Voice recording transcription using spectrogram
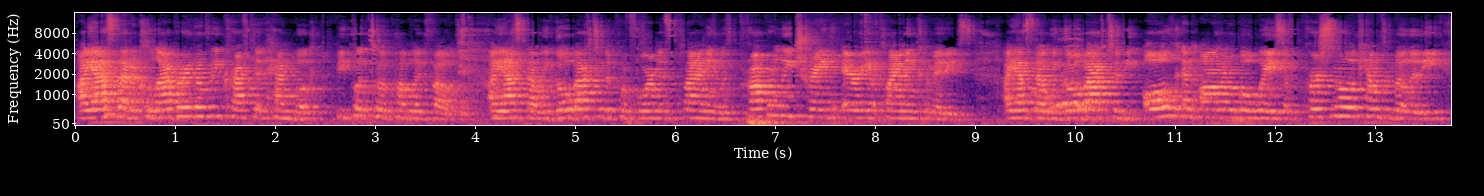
I ask that a collaboratively crafted handbook be put to a public vote. I ask that we go back to the performance planning with properly trained area planning committees. I ask that we go back to the old and honorable ways of personal accountability,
